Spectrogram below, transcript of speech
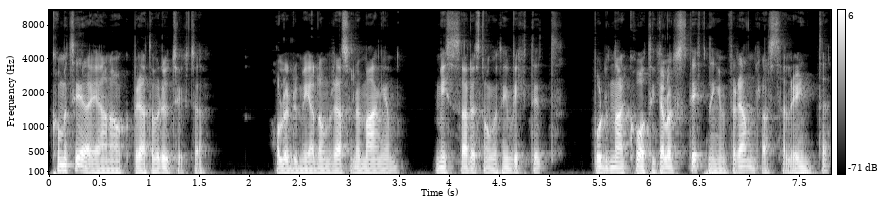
Kommentera gärna och berätta vad du tyckte. Håller du med om resonemangen? Missades någonting viktigt? Borde narkotikalagstiftningen förändras eller inte?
